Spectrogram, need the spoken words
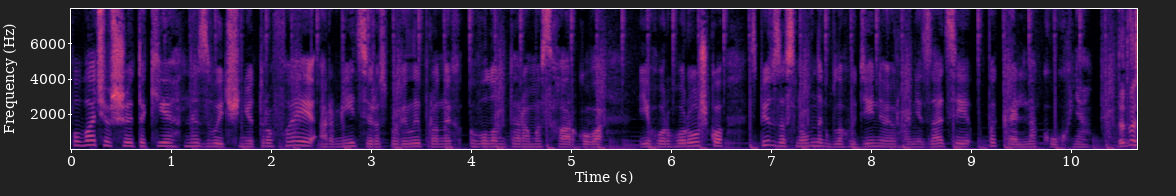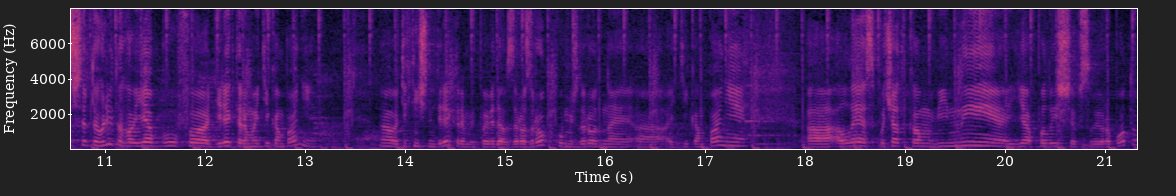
Побачивши такі незвичні трофеї, армійці розповіли про них волонтерами з Харкова. Єгор Горошко, співзасновник благодійної організації Пекельна кухня. До 24 лютого я був е, директором it компанії, е, технічним директором відповідав за розробку міжнародної it компанії. Але з початком війни я полишив свою роботу.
